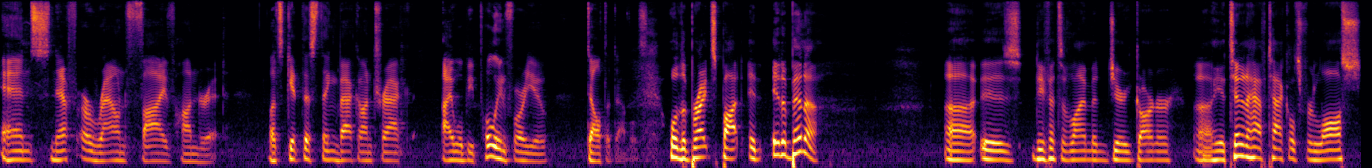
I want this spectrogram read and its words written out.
and sniff around 500? Let's get this thing back on track. I will be pulling for you, Delta Devils. Well, the bright spot in Itta Bena uh, is defensive lineman Jerry Garner. Uh, he had 10 and a half tackles for loss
